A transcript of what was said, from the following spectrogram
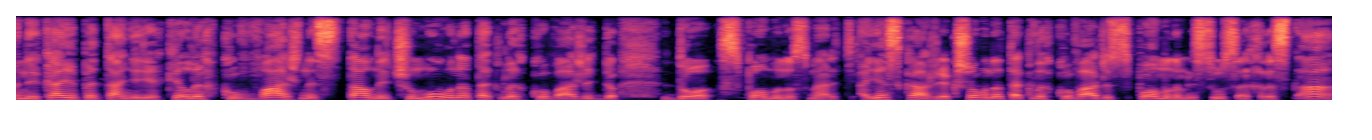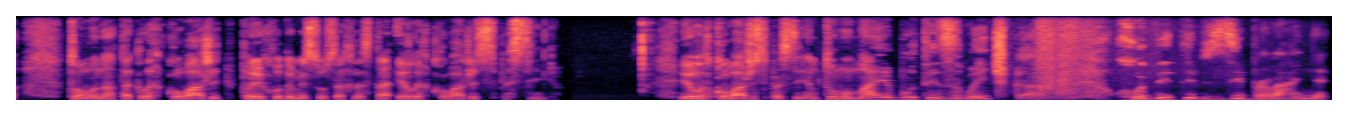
Виникає питання, яке легковажне ставне, чому вона так легковажить до до спомину смерті? А я скажу, якщо вона так легковажить спомином Ісуса Христа, то вона так легковажить приходом Ісуса Христа і легковажить спасінням. І легковажить спасінням. Тому має бути звичка ходити в зібрання,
